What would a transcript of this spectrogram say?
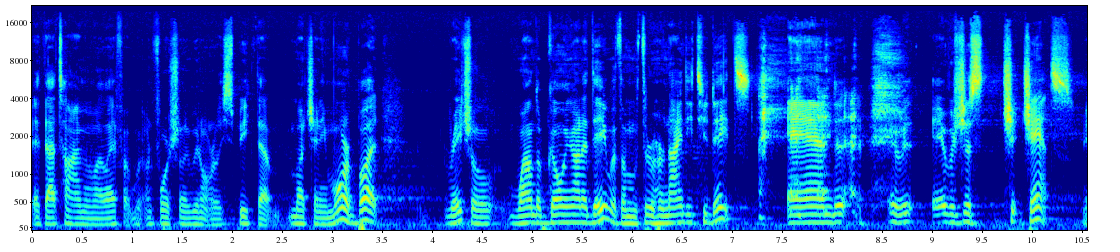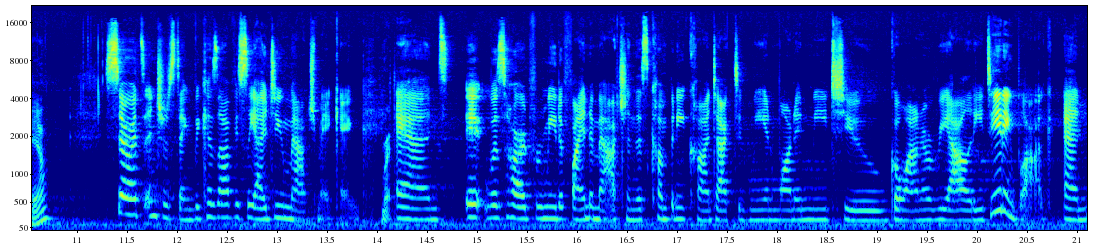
at that time in my life, unfortunately, we don't really speak that much anymore. But Rachel wound up going on a date with him through her 92 dates, and it was it was just ch- chance, you know. So it's interesting because obviously I do matchmaking. Right. And it was hard for me to find a match and this company contacted me and wanted me to go on a reality dating blog and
